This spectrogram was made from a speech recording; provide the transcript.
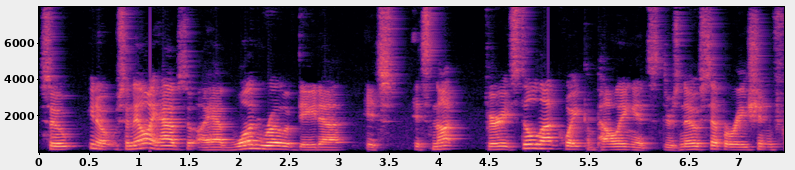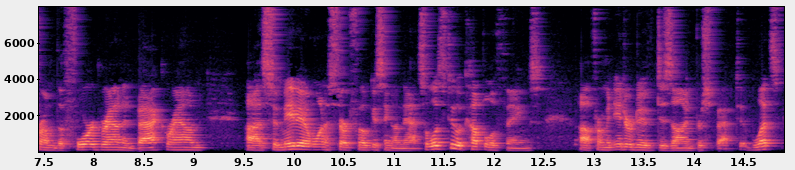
So, you know, so now I have so I have one row of data. It's it's not very it's still not quite compelling. It's there's no separation from the foreground and background. Uh, so maybe I want to start focusing on that. So let's do a couple of things uh, from an iterative design perspective. Let's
